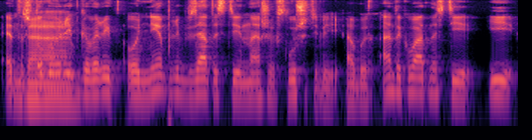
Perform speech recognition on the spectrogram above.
Это что Да. говорит? Говорит о непредвзятости наших слушателей, об их адекватности и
